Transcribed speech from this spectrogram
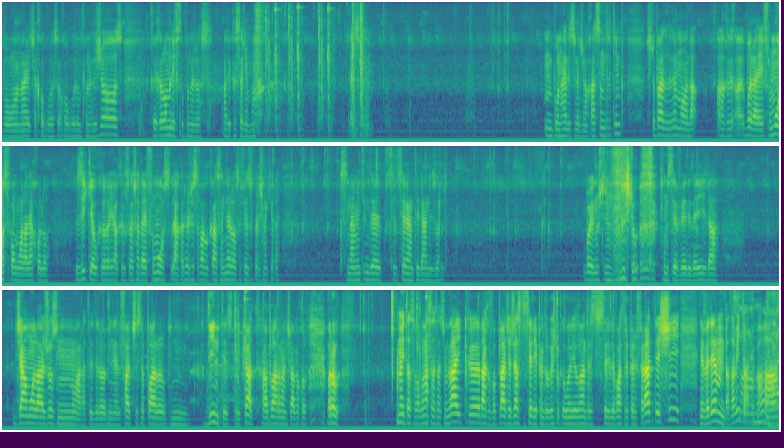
Bun, aici cobor, să coborâm până jos. Cred că luăm liftul până jos. Adică sărim. Ia să vedem. Bun, haideți să mergem acasă între timp. Și după aceea vedem, mă, da, bă, dar e frumos pomul ăla de acolo. Zic eu că i-a crescut așa, dar e frumos. Dacă reușesc să fac o casă în el, o să fie super șmecheră. Să ne amintim de seria întâi de Andy Băi, nu știu, nu știu cum se vede de aici, dar geamul ăla jos nu arată de la bine, îl face să pară dinte, stricat, habar n-am ceva pe acolo. Mă rog, nu uitați să vă abonați, să lăsați un like uh, dacă vă place această serie, pentru că știu că e una dintre seriile voastre preferate și ne vedem data viitoare. Pa, pa!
